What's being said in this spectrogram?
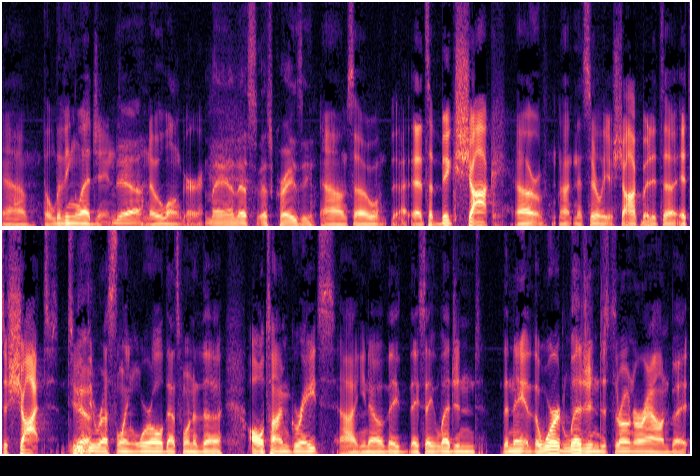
Um, the living legend. Yeah. no longer. Man, that's that's crazy. Um, so uh, that's a big shock, uh, not necessarily a shock, but it's a it's a shot to Yeah. the wrestling world. That's one of the all time greats. Uh, you know, they they say legend. The name the word legend is thrown around, but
